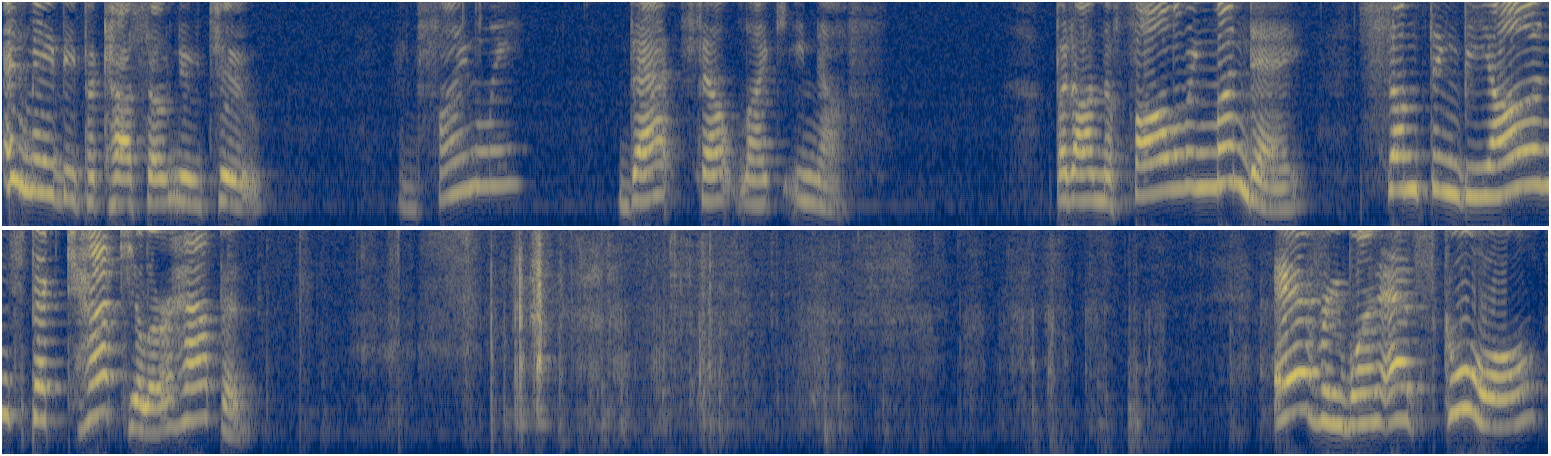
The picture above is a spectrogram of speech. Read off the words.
And maybe Picasso knew too. And finally, that felt like enough. But on the following Monday, something beyond spectacular happened. Everyone at school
